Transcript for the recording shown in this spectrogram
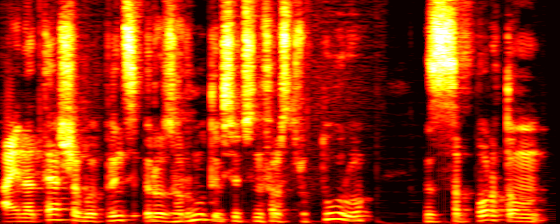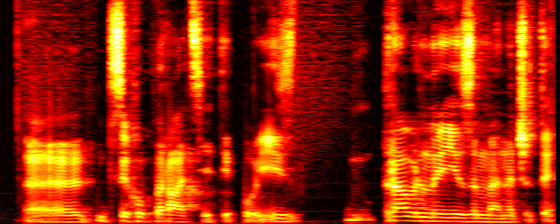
а й на те, щоб в принципі розгорнути всю цю інфраструктуру з саппортом е, цих операцій, типу, і правильно її заменеджити.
